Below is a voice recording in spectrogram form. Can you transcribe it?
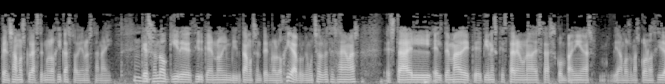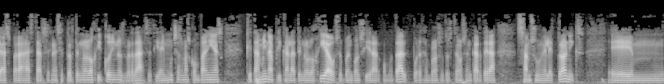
Pensamos que las tecnológicas todavía no están ahí. Uh -huh. Que eso no quiere decir que no invirtamos en tecnología, porque muchas veces además está el, el tema de que tienes que estar en una de estas compañías, digamos, más conocidas para estar en el sector tecnológico y no es verdad. Es decir, hay muchas más compañías que también aplican la tecnología o se pueden considerar como tal. Por ejemplo, nosotros tenemos en cartera Samsung Electronics. Eh,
